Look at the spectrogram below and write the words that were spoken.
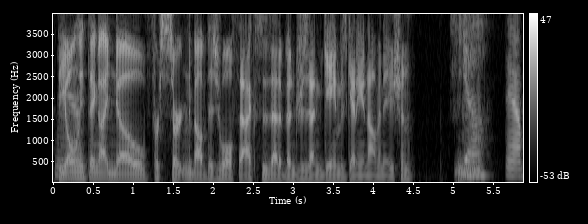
The Yeah. only thing I know for certain about visual effects is that Avengers Endgame is getting a nomination. Yeah. Yeah.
